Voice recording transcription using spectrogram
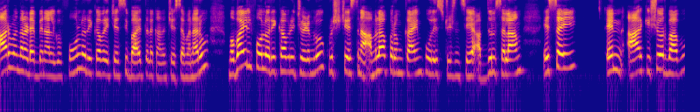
ఆరు వందల డెబ్బై నాలుగు ఫోన్లు రికవరీ చేసి బాధితులకు అందజేశామన్నారు. మొబైల్ ఫోన్లు రికవరీ చేయడంలో కృషి చేసిన అమలాపురం క్రైమ్ పోలీస్ స్టేషన్ సే Abdul Salam SI N R Kishore Babu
